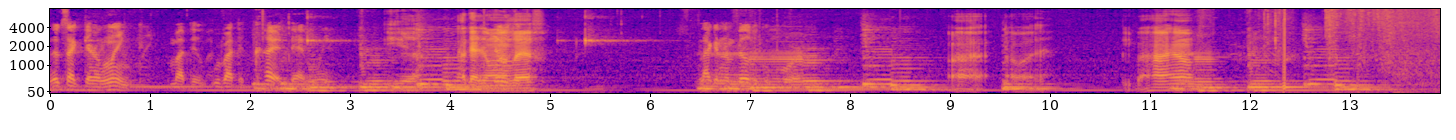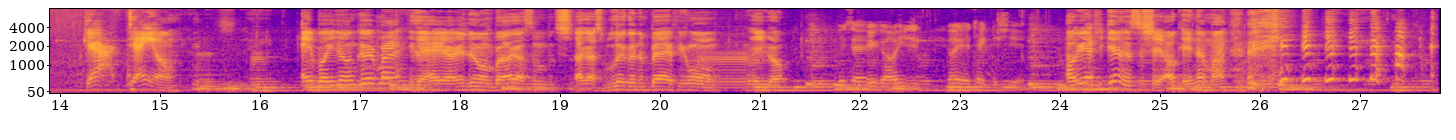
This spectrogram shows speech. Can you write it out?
It looks like they're linked. I'm about to, we're about to cut that link. Yeah. I got it on the left. Like an umbilical cord. Uh, uh, be behind him. God damn. Hey, bro, you doing good, man? Mm-hmm. He said, Hey, how you doing, bro? I got some, I got some liquor in the bag if you want. Here you go. He said, here you go, you just go ahead and take the shit. Oh, you actually giving us the shit? Okay, never mind.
